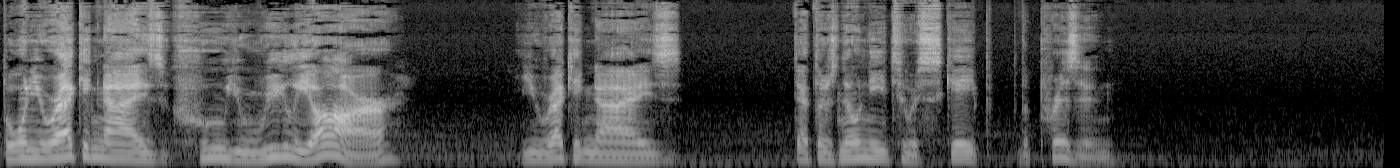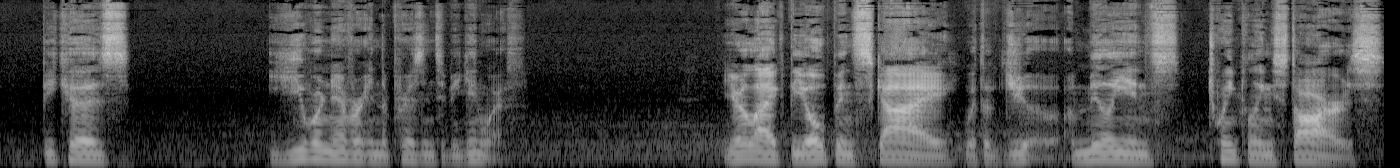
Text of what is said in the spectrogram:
But when you recognize who you really are, you recognize that there's no need to escape the prison because you were never in the prison to begin with. You're like the open sky with a, a million twinkling stars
